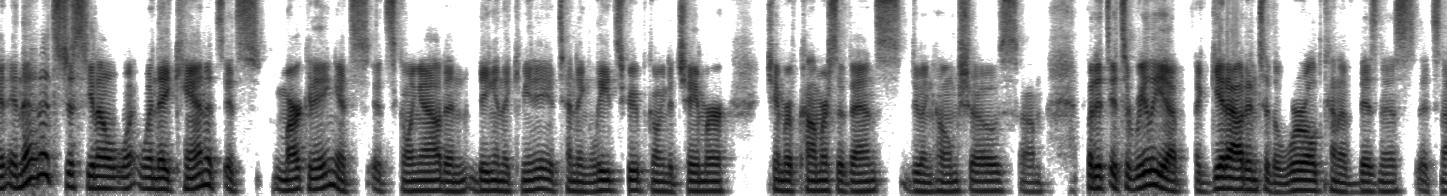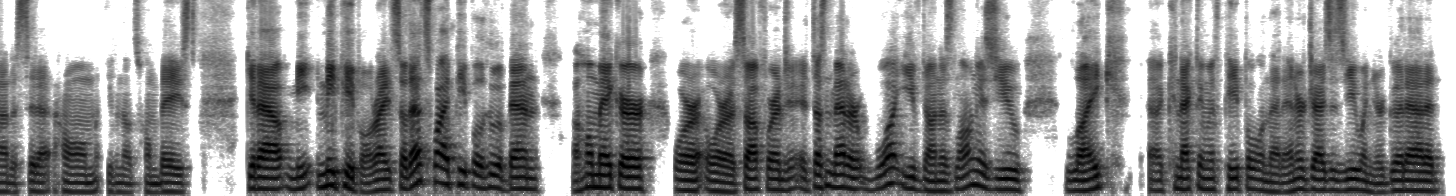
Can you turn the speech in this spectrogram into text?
and, and then it's just you know when, when, they can it's it's marketing it's it's going out and being in the community attending leads group going to chamber chamber of commerce events doing home shows um, but it, it's a really a, a, get out into the world kind of business. It's not a sit at home even though it's home based. Get out meet meet people right? So that's why people who have been a homemaker or or a software engineer it doesn't matter what you've done as long as you like uh, connecting with people and that energizes you and you're good at it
